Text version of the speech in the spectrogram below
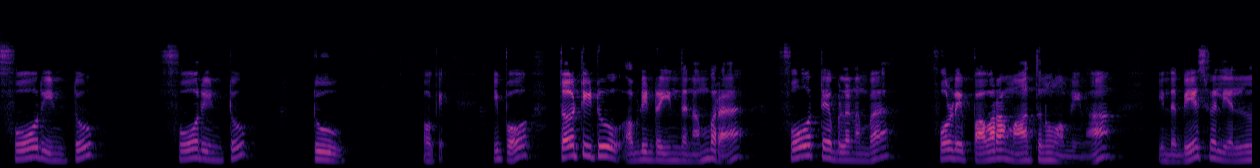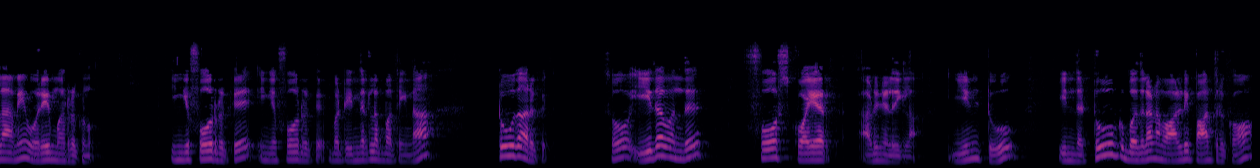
four into four into two okay இப்போது தேர்ட்டி டூ அப்படின்ற இந்த நம்பரை ஃபோர் டேபிளில் நம்ம ஃபோருடைய பவராக மாற்றணும் அப்படின்னா இந்த பேஸ் வேல்யூ எல்லாமே ஒரே மாதிரி இருக்கணும். இங்கே ஃபோர் இருக்குது இங்கே ஃபோர் இருக்குது பட் இந்த இடத்துல பார்த்தீங்கன்னா டூ தான் இருக்குது ஸோ இதை வந்து ஃபோர் ஸ்கொயர் அப்படின்னு எழுதிக்கலாம். இன்டூ இந்த டூக்கு பதிலாக நம்ம ஆல்ரெடி பார்த்துருக்கோம்.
